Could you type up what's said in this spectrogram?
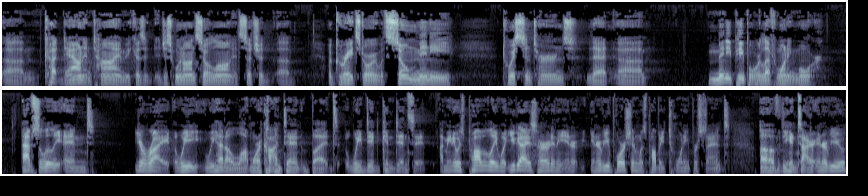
um, cut down in time because it, it, just went on so long. It's such a, a, a great story with so many twists and turns that uh, many people were left wanting more. Absolutely, and you're right. We we had a lot more content, but we did condense it. I mean, it was probably what you guys heard in the inter- interview portion was probably twenty percent of the entire interview.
